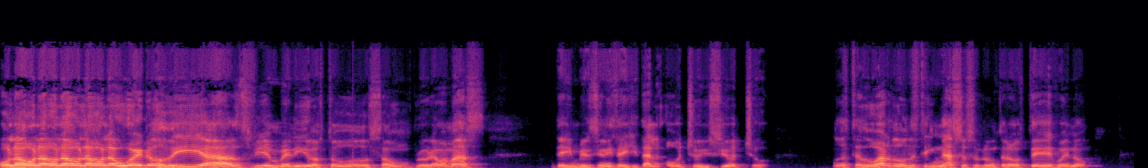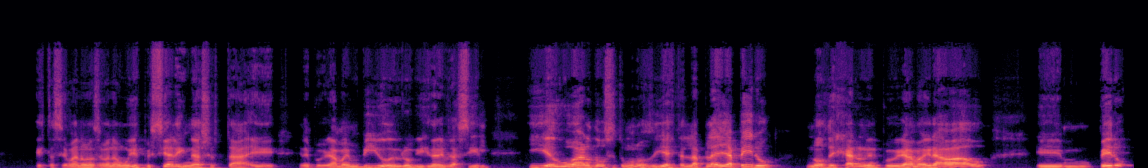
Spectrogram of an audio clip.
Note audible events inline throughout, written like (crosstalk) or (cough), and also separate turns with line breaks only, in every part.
Hola, hola, hola, hola, hola, buenos días. Bienvenidos todos a un programa más de Inversionista Digital 818. ¿Dónde está Eduardo? ¿Dónde está Ignacio? Se preguntarán ustedes. Bueno, esta semana es una semana muy especial. Ignacio está eh, en el programa en vivo de Broker Digital Brasil y Eduardo se tomó unos días, está en la playa, pero nos dejaron el programa grabado. Eh, pero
